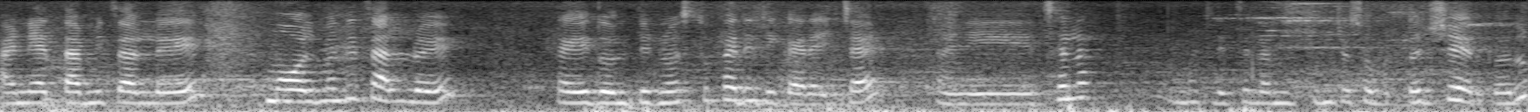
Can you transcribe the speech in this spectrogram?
आणि आता आम्ही चाललो आहे मॉलमध्ये चाललो आहे काही दोन तीन वस्तू खरेदी करायच्या आहे आणि चला म्हटले चला मी तुमच्यासोबत पण शेअर करू.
